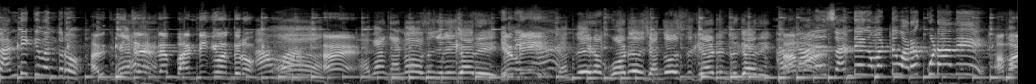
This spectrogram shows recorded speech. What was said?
சண்டைக்கு வந்துரும். அதுக்கு மிச்சம் இருந்தா பந்திக்கு வந்துரும். ஆமா. அதான் கண்ணதாசன் சொல்லியிருக்காரு. எப்படி? சந்தேக கோடு சந்தோஷத்துக்கு கேடுன்னு இருக்காரு அதனால சந்தேகம் மட்டும் வரக்கூடாது. ஆமா.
